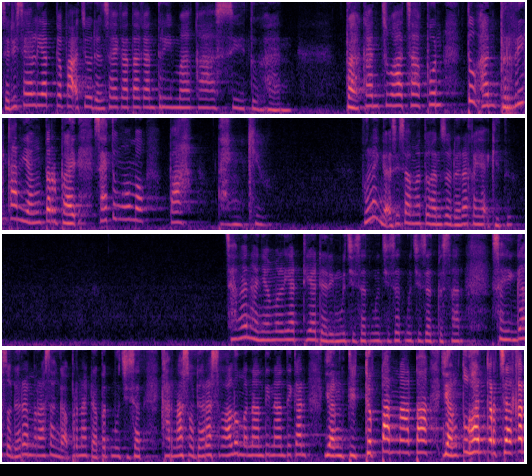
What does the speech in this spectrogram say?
Jadi saya lihat ke Pak Jo dan saya katakan terima kasih Tuhan. Bahkan cuaca pun Tuhan berikan yang terbaik. Saya tuh ngomong, Pak, thank you. Boleh nggak sih sama Tuhan saudara kayak gitu? Jangan hanya melihat dia dari mujizat-mujizat-mujizat besar. Sehingga saudara merasa nggak pernah dapat mujizat. Karena saudara selalu menanti-nantikan yang di depan mata, yang Tuhan kerjakan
